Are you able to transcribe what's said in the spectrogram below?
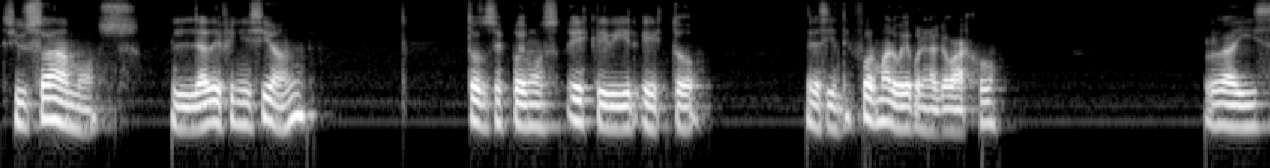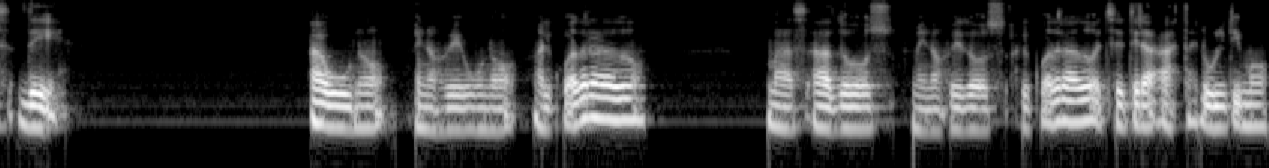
Si usamos la definición, entonces podemos escribir esto de la siguiente forma, lo voy a poner acá abajo. Raíz de A1 menos B1 al cuadrado más A2 menos B2 al cuadrado, etcétera, hasta el último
